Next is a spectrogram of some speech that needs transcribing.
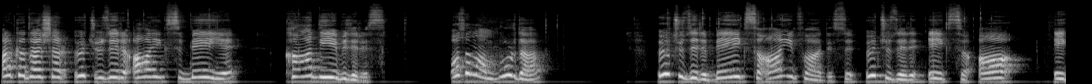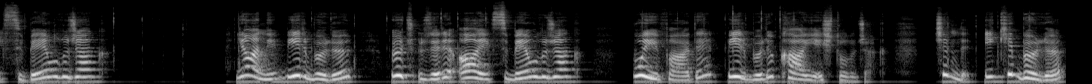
Arkadaşlar 3 üzeri a eksi b'ye k diyebiliriz. O zaman burada 3 üzeri b eksi a ifadesi 3 üzeri eksi a eksi b olacak. Yani 1 bölü 3 üzeri a eksi b olacak. Bu ifade 1 bölü k'ya eşit olacak. Şimdi 2 bölü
